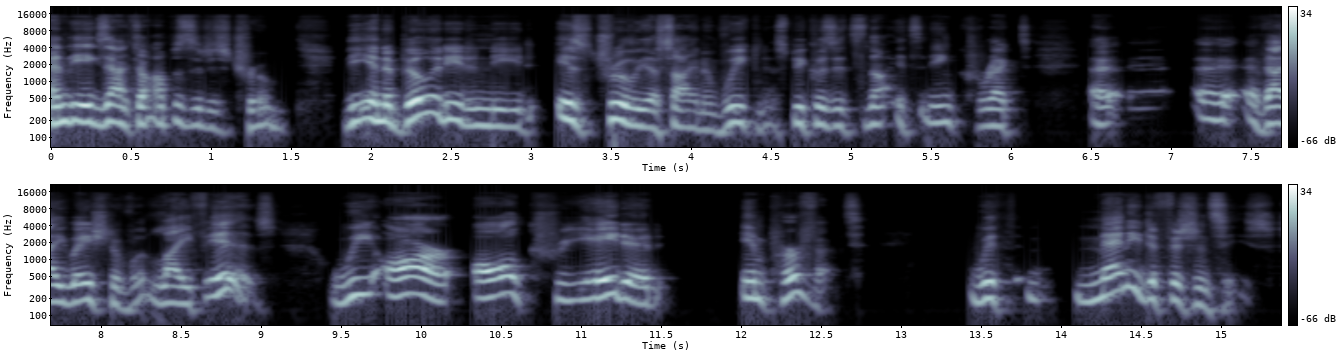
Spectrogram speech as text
And the exact opposite is true. The inability to need is truly a sign of weakness because it's not, it's an incorrect uh, uh, evaluation of what life is. We are all created imperfect with many deficiencies.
